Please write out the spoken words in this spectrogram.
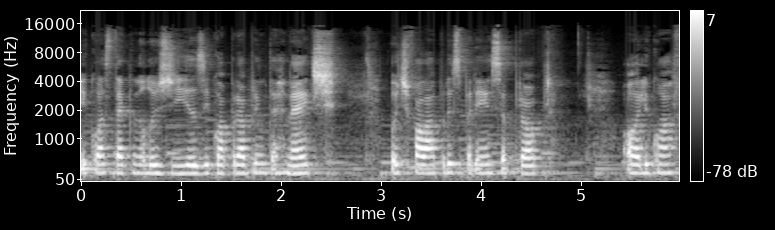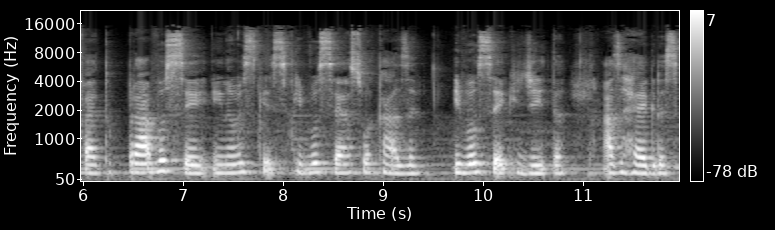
e com as tecnologias e com a própria internet, vou te falar por experiência própria. Olhe com afeto para você e não esqueça que você é a sua casa e você que dita as regras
